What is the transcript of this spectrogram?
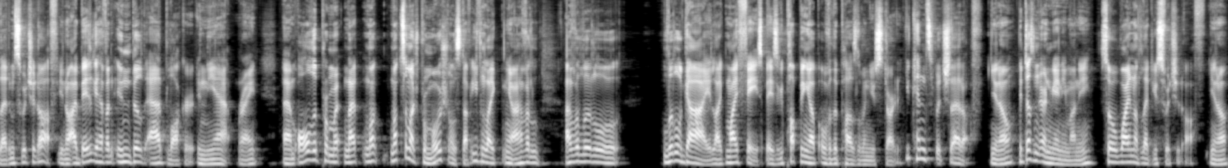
let them switch it off. You know, I basically have an inbuilt ad blocker in the app, right? Um, all the promo- not not not so much promotional stuff. Even like you know, I have a I have a little little guy like my face basically popping up over the puzzle when you start it. You can switch that off. You know, it doesn't earn me any money, so why not let you switch it off? You know,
